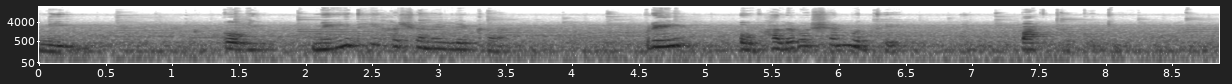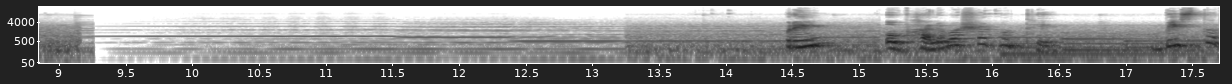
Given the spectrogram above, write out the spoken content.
নিয়ে। কবি মেহেদি হাসানের লেখা, প্রেম ও ভালোবাসার মধ্যে পার্থক্য কী? প্রেম ও ভালোবাসার মধ্যে বিস্তর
